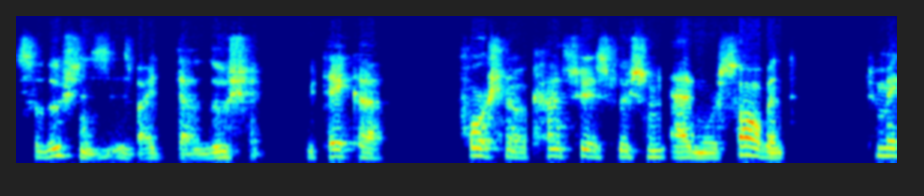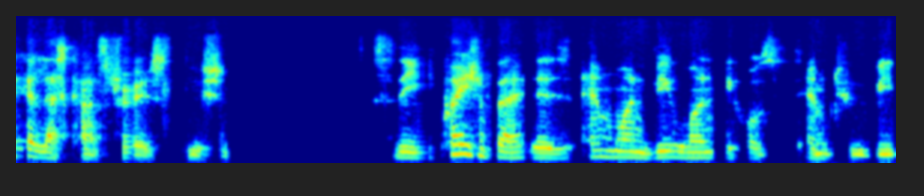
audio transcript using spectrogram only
solutions is by dilution. We take a portion of a concentrated solution, add more solvent to make a less concentrated solution. So the equation for that is M1V1 equals M2V2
